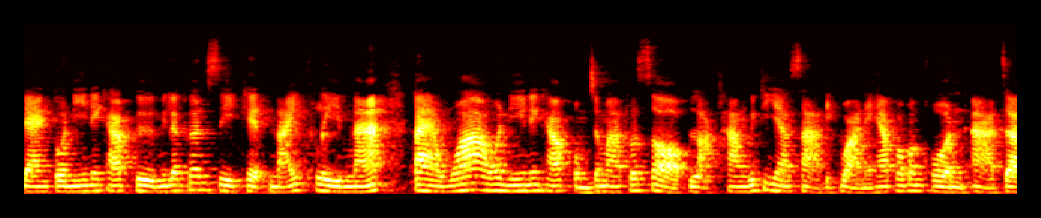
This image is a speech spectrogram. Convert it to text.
แดงตัวนี้นะครับ คือ Miracle Secret Night Cream นะ แต่ว่าวันนี้นะครับผมจะมาทดสอบหลักทางวิทยาศาสตร์ดีกว่านะครับ เพราะบางคนอาจจะ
